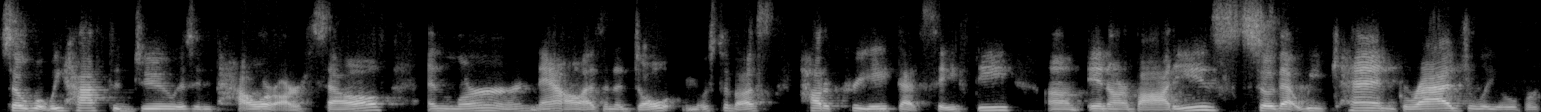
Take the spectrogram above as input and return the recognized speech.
So, what we have to do is empower ourselves and learn now as an adult, most of us, how to create that safety um, in our bodies so that we can gradually over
